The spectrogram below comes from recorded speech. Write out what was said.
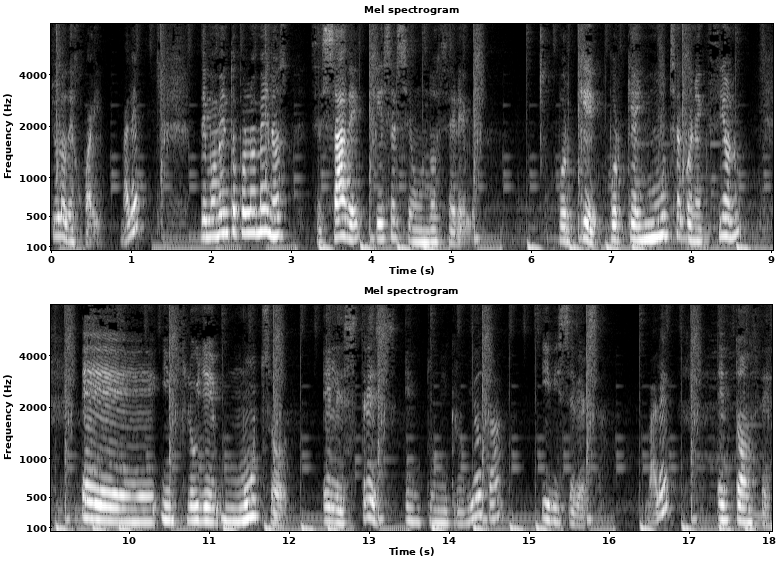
Yo lo dejo ahí, ¿vale? De momento por lo menos se sabe que es el segundo cerebro. ¿Por qué? Porque hay mucha conexión, eh, influye mucho el estrés en tu microbiota y viceversa, ¿vale? Entonces,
